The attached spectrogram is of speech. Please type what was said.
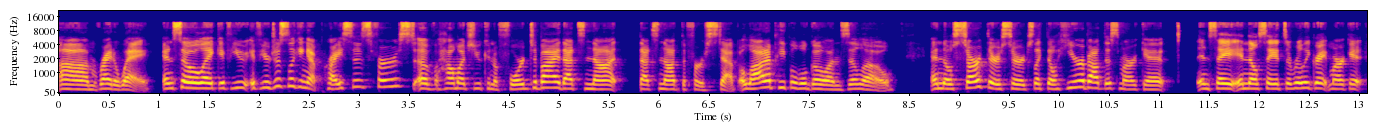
um, right away. And so like if you if you're just looking at prices first of how much you can afford to buy, that's not that's not the first step. A lot of people will go on Zillow and they'll start their search like they'll hear about this market and say and they'll say it's a really great market.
